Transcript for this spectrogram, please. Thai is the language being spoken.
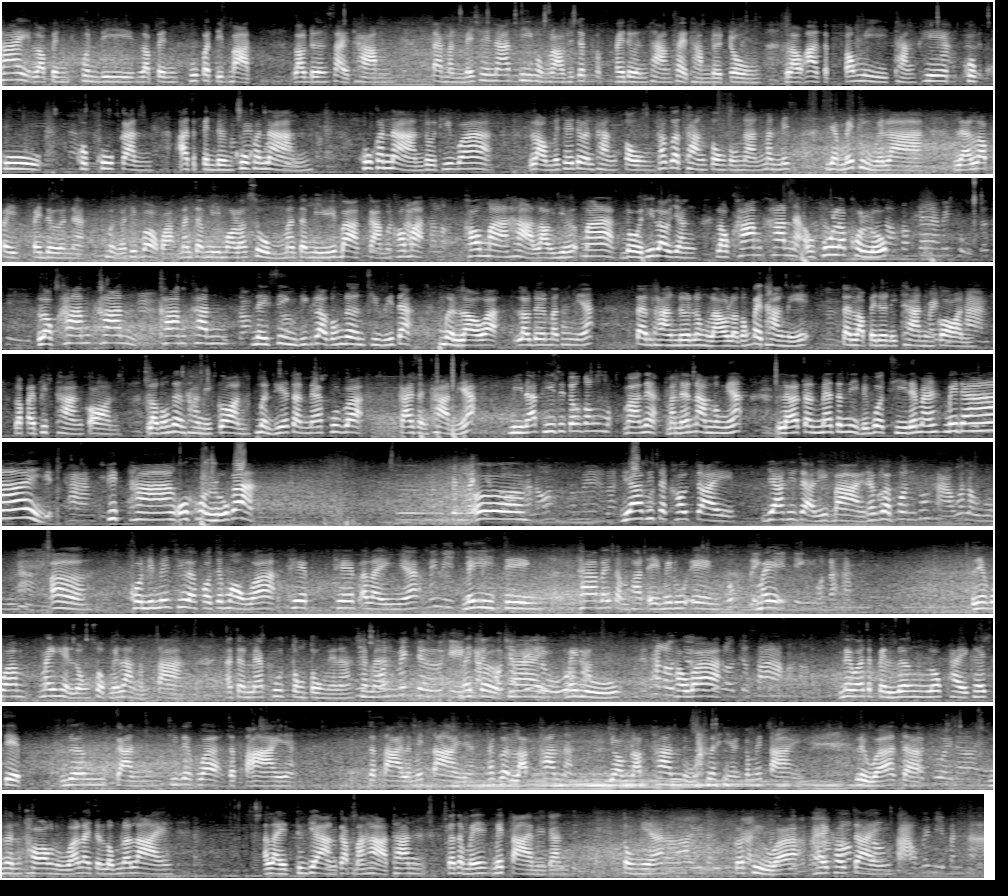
ใช่เราเป็นคนดีเราเป็นผู้ปฏิบัติ เราเดินสายธรรมแต่มันไม่ใช่หน้าที่ของเราที่จะไปเดินทางสายธรรมโดยตรง เราอาจจะต้องมีทางเทศควบคู่ควบคู่กัน อาจจะเป็นเดินคู่ขนาน คู่ขนานโดยที่ว่าเราไม่ใช่เดินทางตรง ถ้าเกิดทางตรงตรงนั้นมันไม่ยังไม่ถึงเวลา แล้วเราไปไปเดินเนี่ยเหมือนกับที่บอกว่า มันจะมีมรสุม มันจะมีวิบากกรรมเข้ามาเข้ามาหาเราเยอะมาก โดยที่เรายังเราข้ามขั้นอะเอาพูดแล้วขนลุก เราก็แก้ไม่ถูกสักทีเราข้ามขั้นข้ามขั้นในสิ่งที่เราต้องเดินชีวิตอะเหมือนเราอะเราเดินมาทางเนี้ย แต่ทางเดินของเราเราต้องไปทางนี้อืมแต่เราไปเดินอีกทางหนึ่งก่อนไปผิดทางเราไปผิดทางก่อน เราต้องเดินทางนี้ก่อน เหมือนที่อาจารย์แม่พูดว่ากายสังขารเนี้ยมีหน้าที่ที่ต้องต้องมาเนี่ยมาแนะนำตรงเนี้ย แล้วอาจารย์แม่จะหนีไปบวชชีได้ไหมไม่ได้ ผิดทางอีกผิดทางโอ้ยขนลุกอะคือมันเป็นละเอเอียดออ่อนนะเนาะพ่อแม่ละเอียากที่จะเข้าใจ ยากที่จะอธิบายแต่ถ้าเกิดบางคนเขาหาว่าเรางมงาย เออ คนที่ไม่เชื่อเขาจะมองว่าเทพเทพอะไรอย่างเงี้ย ไม่มีจริงไม่มีจริง ถ้าไม่สัมผัสเองไม่รู้เอง ทุกสิ่งไม่ มีจริงหมดนะคะเรียกว่าไม่เห็นลงศพไม่หลั่งน้ำตา อาจารย์แม่พูดตรงๆเลยนะใช่ไหม คนไม่เจอเองไม่เจอขาจะใช่ไม่รู้ไม่รู้แต่ถ้าเราเพราะว่าเจอเราจะทราบอะค่ะไม่ว่าจะเป็นเรื่องโรคภัยไข้เจ็บ เรื่องการที่เรียกว่าจะตายเนี่ย จะตายแล้วไม่ตายเนี่ย ถ้าเกิดรับท่านอะ ยอมรับท่านหรือว่าอะไรเงี้ยก็ไม่ตาย หรือว่าจะก็ช่วยได้เงินทองหรือว่าอะไรจะล้มละลาย อะไรทุกอย่างกลับมาหาท่านก็จะไม่ไม่ตายเหมือนกัน ตรงเนี้ยก็ถือว่าให้เข้าใจ น้องสาวไม่มีปัญหา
